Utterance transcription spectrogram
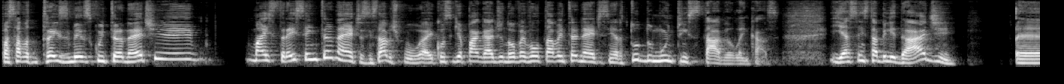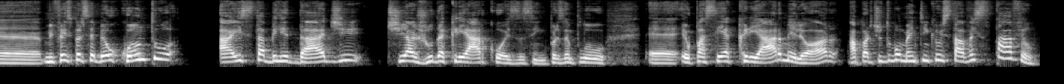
Passava três meses com internet e mais três sem internet, assim, sabe? Tipo, aí conseguia pagar de novo e voltava a internet, assim, era tudo muito instável lá em casa. E essa instabilidade é, me fez perceber o quanto a estabilidade te ajuda a criar coisas, assim. Por exemplo, é, eu passei a criar melhor a partir do momento em que eu estava estável.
